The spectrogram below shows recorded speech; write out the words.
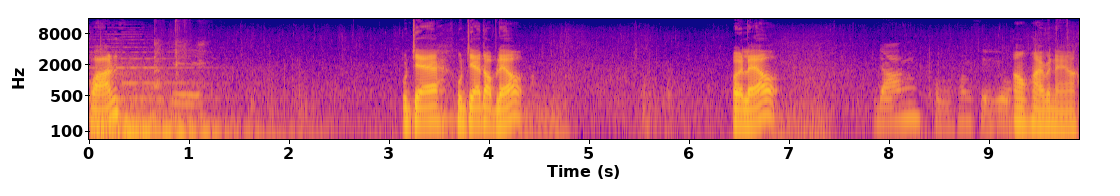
หวานโอเคกุญแจกุญแจดรอปแล้ว เปิดแล้ว ยังผมฟังเสียงอยู่เอาหายไปไหนอะ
